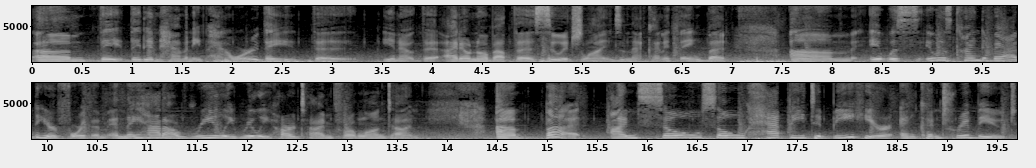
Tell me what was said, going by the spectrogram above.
um, they they didn't have any power. They the you know the I don't know about the sewage lines and that kind of thing, but um, it was it was kind of bad here for them, and they had a really really hard time for a long time. Um, but I'm so, so happy to be here and contribute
